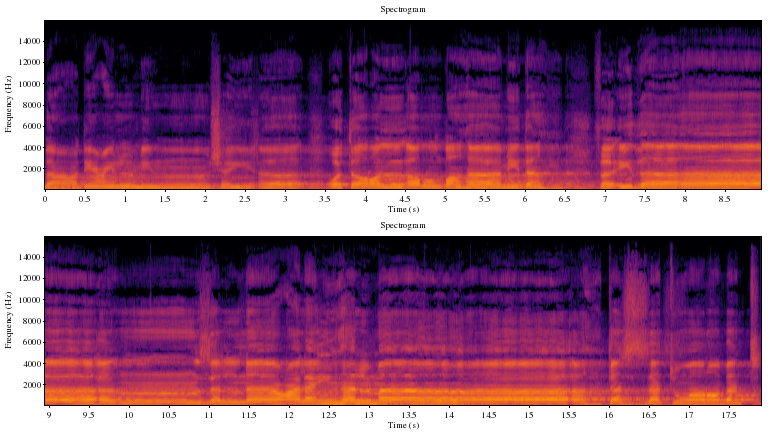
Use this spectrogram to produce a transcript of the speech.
بعد علم شيئا وترى الأرض هامدة فإذا أنزلنا عليها الماء اهتزت وربت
